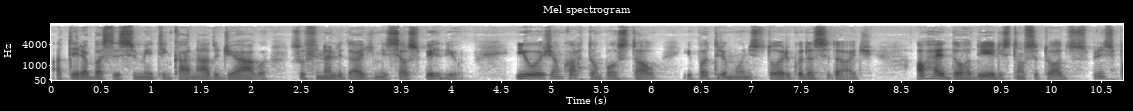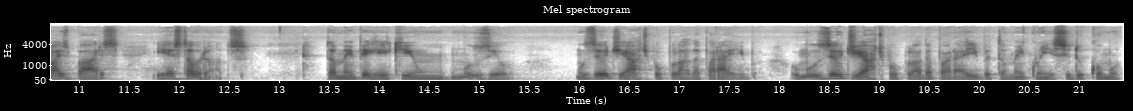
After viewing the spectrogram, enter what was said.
a ter abastecimento encanado de água, sua finalidade inicial se perdeu. E hoje é um cartão postal e patrimônio histórico da cidade. Ao redor dele estão situados os principais bares e restaurantes. Também peguei aqui um, um museu, Museu de Arte Popular da Paraíba. O Museu de Arte Popular da Paraíba, também conhecido como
